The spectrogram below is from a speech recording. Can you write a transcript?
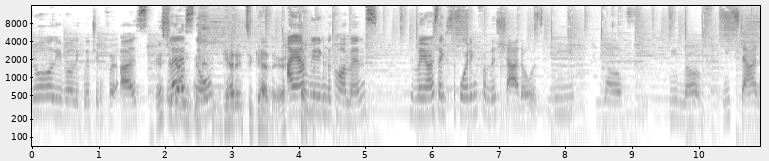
really, really glitching for us. Instagram, Let us know. get it together. I am reading the comments. Mayar's like supporting from the shadows. We love we love, we stand,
